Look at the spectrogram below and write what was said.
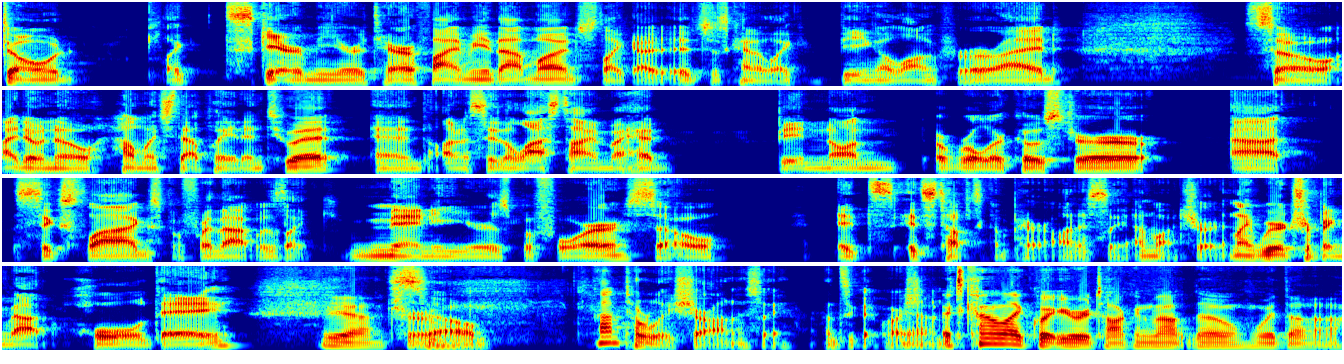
don't like scare me or terrify me that much. Like, I, it's just kind of like being along for a ride. So I don't know how much that played into it. And honestly, the last time I had been on a roller coaster at Six Flags before that was like many years before. So it's it's tough to compare. Honestly, I'm not sure. like we were tripping that whole day. Yeah, true. So not totally sure. Honestly, that's a good question. Yeah. It's kind of like what you were talking about though, with uh,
